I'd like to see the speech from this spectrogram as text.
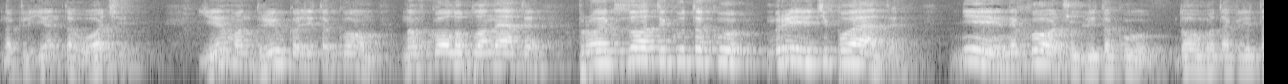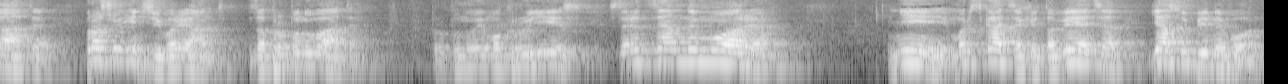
на клієнта очі. Є мандрівка літаком навколо планети. Про екзотику таку мріють і поети. Ні, не хочу в літаку довго так літати. Прошу інший варіант запропонувати. Пропонуємо круїз, Середземне море. Ні, морська ця хитавиця, я собі не ворог.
